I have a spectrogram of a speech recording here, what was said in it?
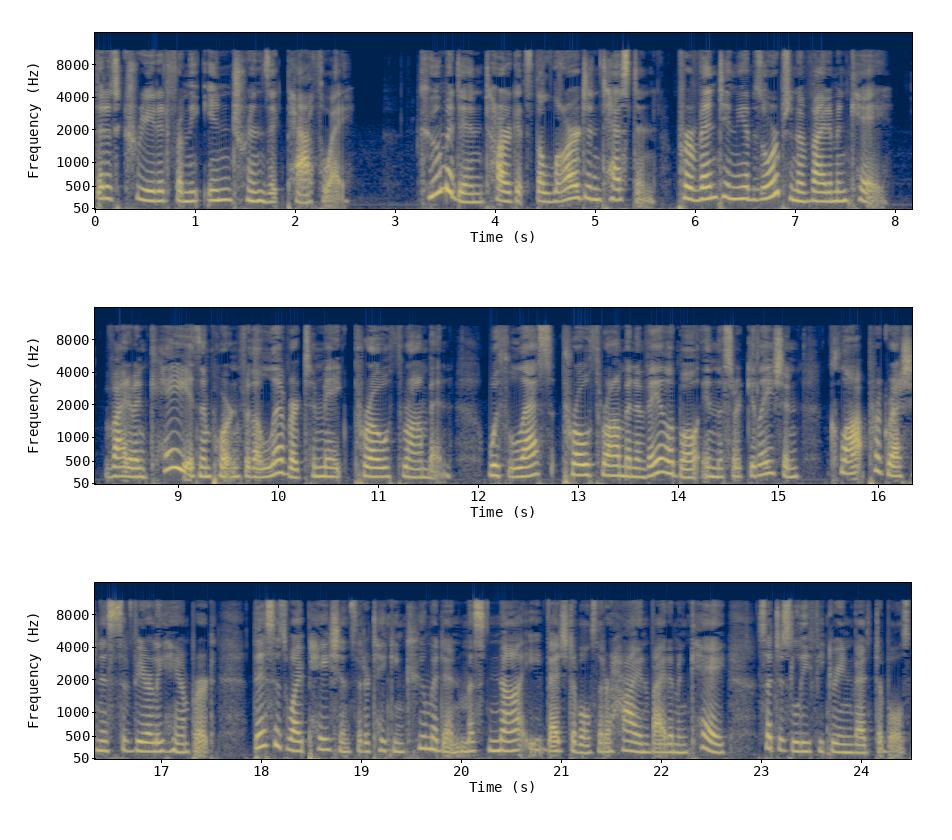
that is created from the intrinsic pathway. Coumadin targets the large intestine, preventing the absorption of vitamin K. Vitamin K is important for the liver to make prothrombin. With less prothrombin available in the circulation, clot progression is severely hampered. This is why patients that are taking Coumadin must not eat vegetables that are high in vitamin K, such as leafy green vegetables,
